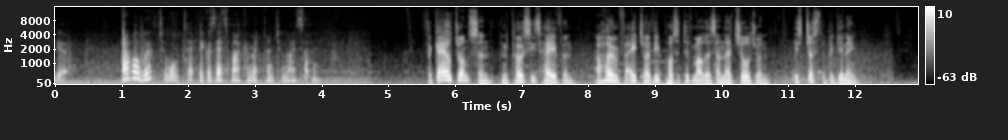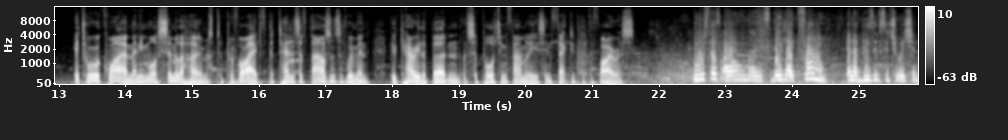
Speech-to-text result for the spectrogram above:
year. I will work towards that because that's my commitment to my son. For Gail Johnson Nkosi's Haven, a home for HIV positive mothers and their children, is just the beginning. It will require many more similar homes to provide for the tens of thousands of women who carry the burden of supporting families infected with the virus. Most of our women, they like from an abusive situation.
